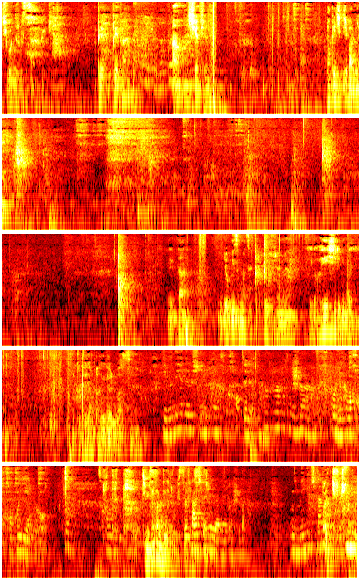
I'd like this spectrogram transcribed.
밖에 이제 다 직원들 이렇게 싹 이렇게 배, 배가? 아 시간 시간 밖에 찍지 말래 일단 여기서만 살짝 보여주자면 이거 회의실인데 또 대장파기가 일로 왔어요 你们那天那个视频拍的很好，这里是啊，我觉得他们好好会演哦， 对，超级 지금 사장 기다리고 있어요 发群里的那个是吧？你们应该是单独 빨리 추천해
